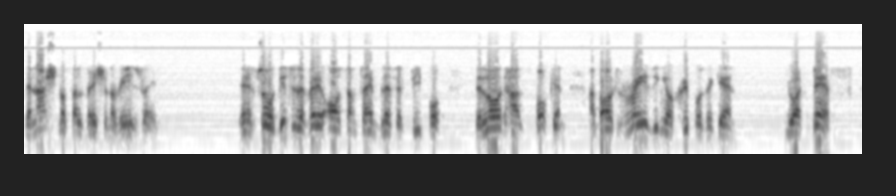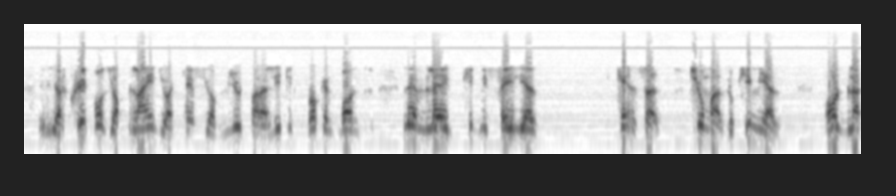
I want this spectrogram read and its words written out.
the national salvation of Israel. And so this is a very awesome time, blessed people. The Lord has spoken about raising your cripples again. You are deaf. You are cripples, you are blind, you are deaf, you are mute, paralytic, broken bones, lame leg, kidney failures, cancers, tumors, leukemias, all blood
